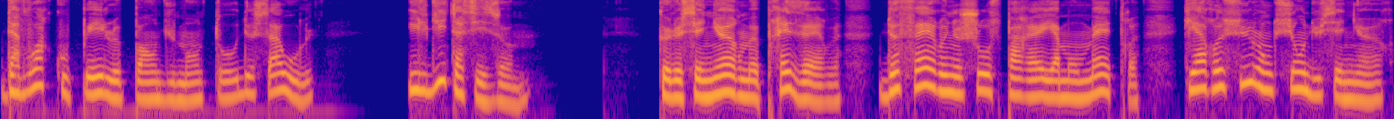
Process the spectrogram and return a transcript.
d'avoir coupé le pan du manteau de Saoul. Il dit à ses hommes que le Seigneur me préserve de faire une chose pareille à mon maître qui a reçu l'onction du Seigneur.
